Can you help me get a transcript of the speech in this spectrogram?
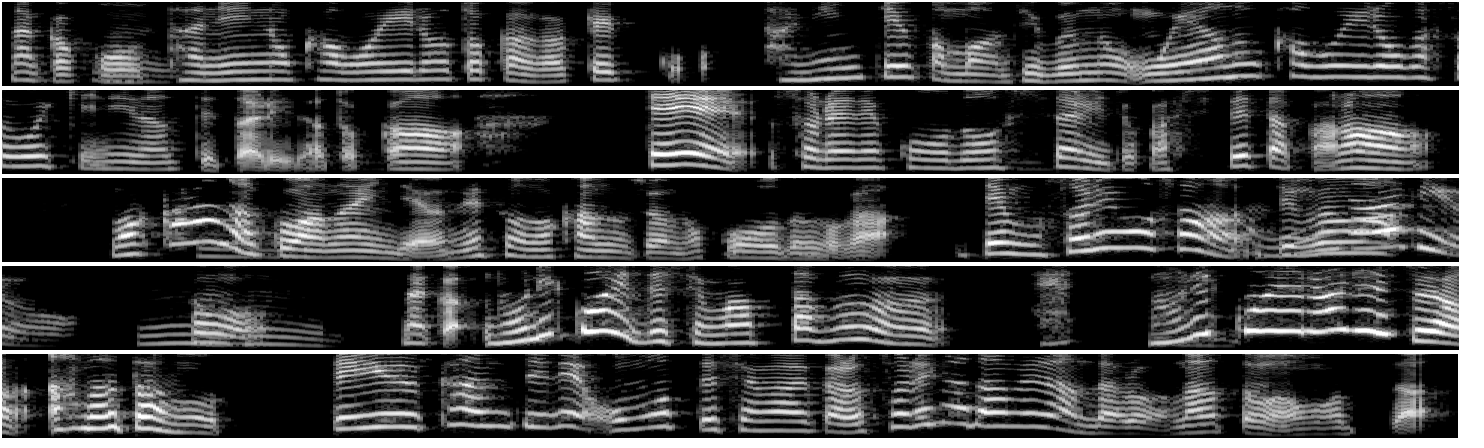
なんかこう、うん、他人の顔色とかが結構他人っていうかまあ自分の親の顔色がすごい気になってたりだとかしてそれで行動したりとかしてたから分からなくはないんだよね、うん、その彼女の行動が。でもそれをさ自分は、うん、そうなんか乗り越えてしまった分え乗り越えられじゃんあなたもっていう感じで思ってしまうからそれがダメなんだろうなとは思った。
